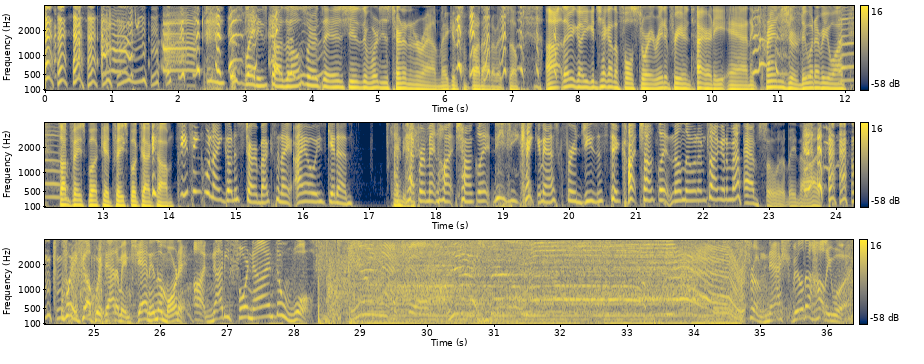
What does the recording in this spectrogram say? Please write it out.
this lady's causing all sorts of issues, and we're just turning it around, making some fun out of it. So, uh, there you go. You can check out the full story, read it for your entirety, and cringe or do whatever you want. It's on Facebook at facebook.com. Do you think when I go to Starbucks and I, I always get a, a peppermint hot chocolate, do you think I can ask for a Jesus stick hot chocolate and they'll know what I'm talking about? Absolutely not. Wake up with Adam and Jen in the morning on 94.9 The Wolf. Here in Nashville, Nashville, From Nashville to Hollywood,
